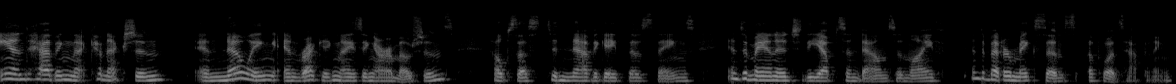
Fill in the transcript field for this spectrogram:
and having that connection and knowing and recognizing our emotions helps us to navigate those things and to manage the ups and downs in life and to better make sense of what's happening.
